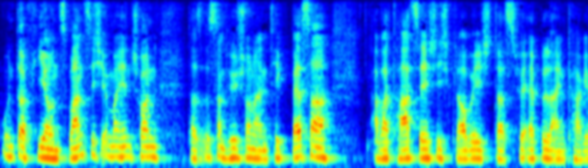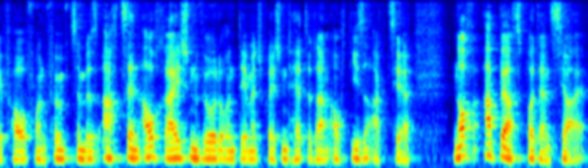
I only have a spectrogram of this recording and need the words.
unter 24 immerhin schon. Das ist natürlich schon ein Tick besser. Aber tatsächlich glaube ich, dass für Apple ein KGV von 15 bis 18 auch reichen würde und dementsprechend hätte dann auch diese Aktie noch Abwärtspotenzial.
